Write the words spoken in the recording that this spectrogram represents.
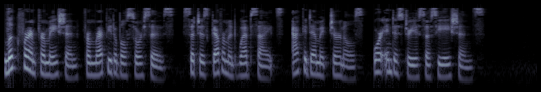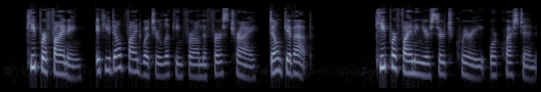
Look for information from reputable sources, such as government websites, academic journals, or industry associations. Keep refining. If you don't find what you're looking for on the first try, don't give up. Keep refining your search query or question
